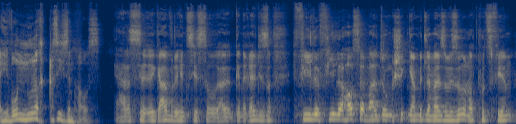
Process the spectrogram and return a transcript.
Hier wohnen nur noch Assis im Haus. Ja, das ist ja egal, wo du hinziehst. So also generell diese viele, viele Hausverwaltungen schicken ja mittlerweile sowieso nur noch Putzfirmen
